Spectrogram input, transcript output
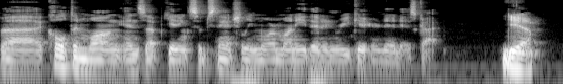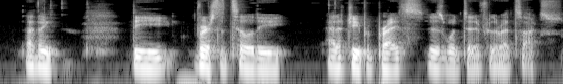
uh, Kolten Wong ends up getting substantially more money than Enrique Hernandez got. Yeah, I think the versatility at a cheaper price is what did it for the Red Sox.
